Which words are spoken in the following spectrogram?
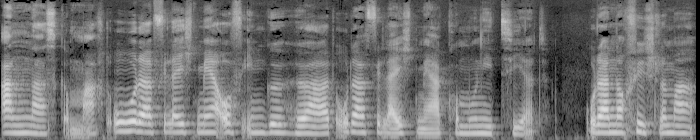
anders gemacht oder vielleicht mehr auf ihn gehört oder vielleicht mehr kommuniziert. Oder noch viel schlimmer,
